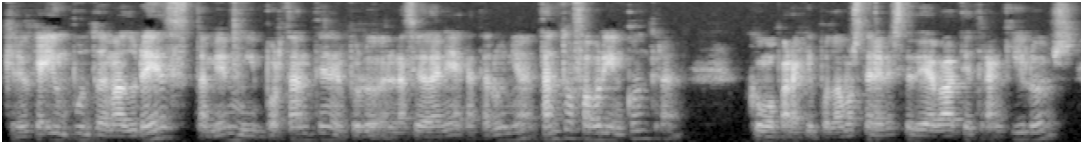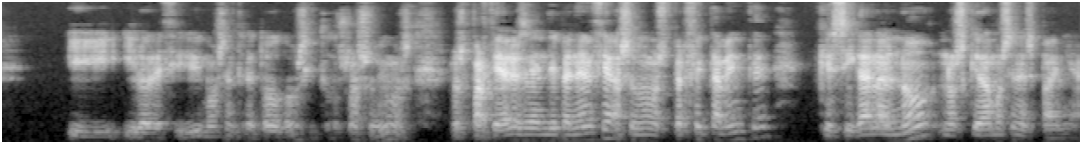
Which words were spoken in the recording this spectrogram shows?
Creo que hay un punto de madurez también muy importante en, el pueblo, en la ciudadanía de Cataluña, tanto a favor y en contra, como para que podamos tener este debate tranquilos y, y lo decidimos entre todos y todos lo asumimos. Los partidarios de la independencia asumimos perfectamente que si gana el no, nos quedamos en España.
